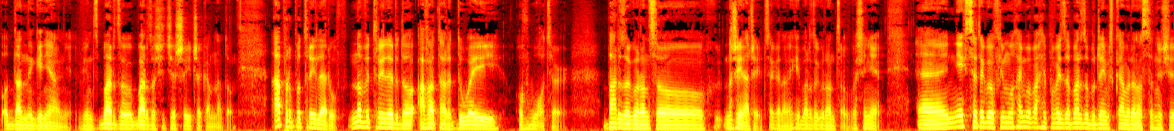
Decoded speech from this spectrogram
oddany genialnie, więc bardzo, bardzo się cieszę i czekam na to. A propos trailerów, nowy trailer do Avatar The Way of Water. Bardzo gorąco, znaczy inaczej, co ja gadam, jakie bardzo gorąco, właśnie nie. E, nie chcę tego filmu hypować za bardzo, bo James Cameron ostatnio się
